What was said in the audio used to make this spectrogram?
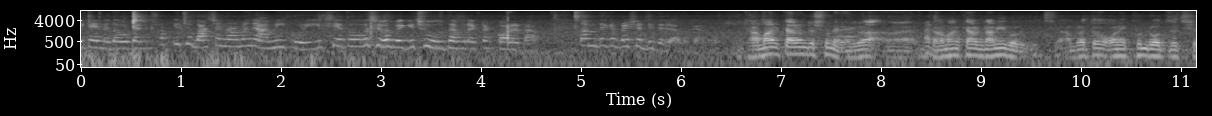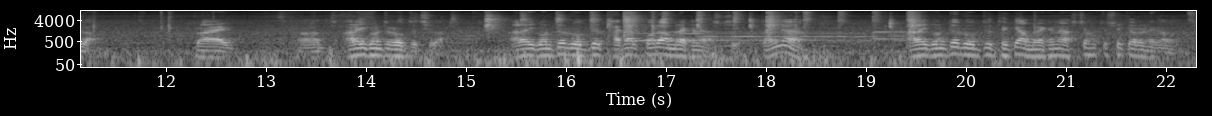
এটা এনে দাও ওটা সব কিছু বাসায় নর্মালি আমি করি সে তো সেভাবে কিছু তেমন একটা করে না। তো আমি দেখে প্রেশার দিতে যাব কেন? ঘামার কারণটা শুনেন এগুলো আহ, ঘামার কারণটা আমি বলে দিচ্ছি। আমরা তো অনেকক্ষণ রোদ্রে ছিলাম প্রায় আড়াই ঘণ্টা রোদ্রে ছিলাম। আড়াই ঘণ্টা রোদ্রে থাকার পরে আমরা এখানে আসছি তাই না? আড়াই ঘণ্টা রোদ্রে থেকে আমরা এখানে আসছি হয়তো সেই কারণে ঘামাচ্ছি।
